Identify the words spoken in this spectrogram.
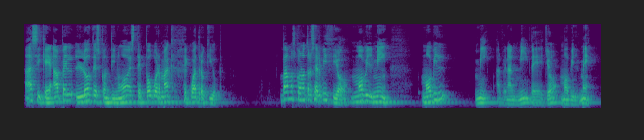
Así que Apple lo descontinuó este Power Mac G4 Cube. Vamos con otro servicio, Mobile Me. Mobile Me, al final Me de yo, Mobile Me,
